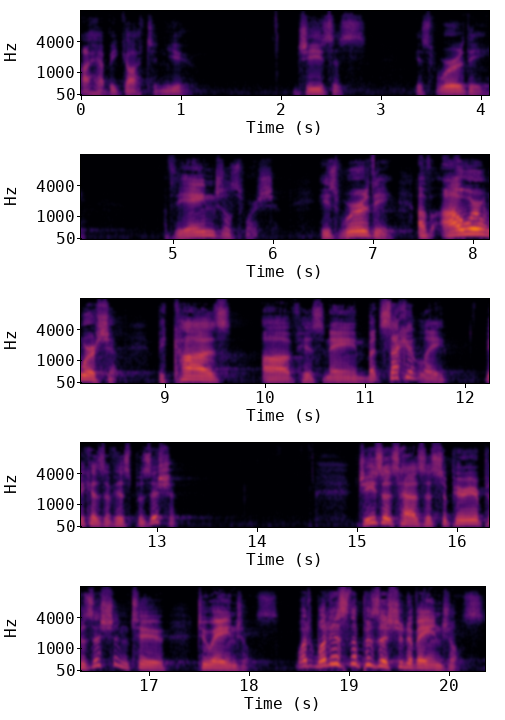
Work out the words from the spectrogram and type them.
I have begotten you. Jesus is worthy of the angels' worship. He's worthy of our worship because of his name. But secondly, because of his position. Jesus has a superior position to, to angels. What, what is the position of angels?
